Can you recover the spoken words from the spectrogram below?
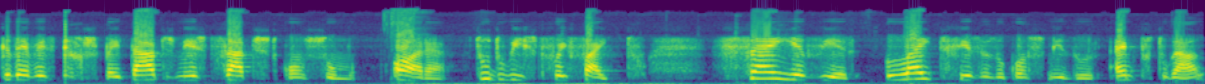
que devem ser respeitados nestes atos de consumo. Ora, tudo isto foi feito sem haver lei de defesa do consumidor em Portugal.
